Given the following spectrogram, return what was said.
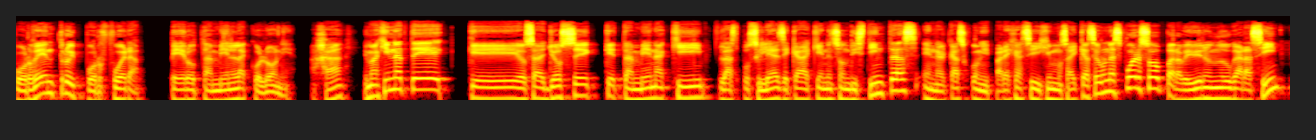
por dentro y por fuera, pero también la colonia. Ajá. Imagínate que, o sea, yo sé que también aquí las posibilidades de cada quien son distintas. En el caso con mi pareja sí dijimos, hay que hacer un esfuerzo para vivir en un lugar así,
